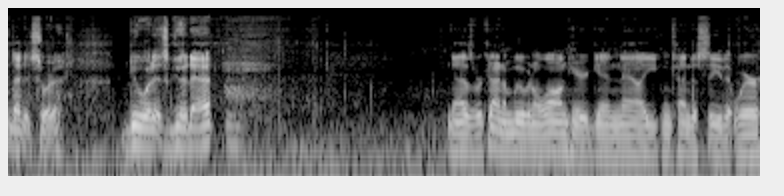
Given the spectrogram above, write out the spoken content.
let it sort of do what it's good at. Now, as we're kind of moving along here again now, you can kind of see that we're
